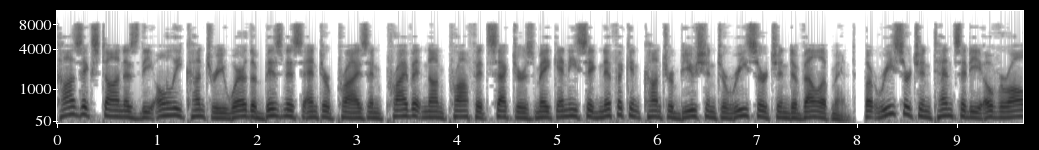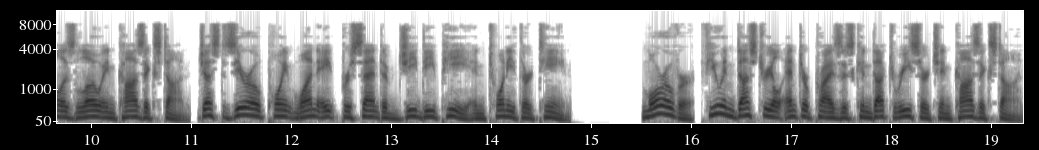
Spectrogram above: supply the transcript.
Kazakhstan is the only country where the business enterprise and private nonprofit sectors make any significant contribution to research and development, but research intensity overall is low in Kazakhstan, just 0.18% of GDP in 2013. Moreover, few industrial enterprises conduct research in Kazakhstan.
